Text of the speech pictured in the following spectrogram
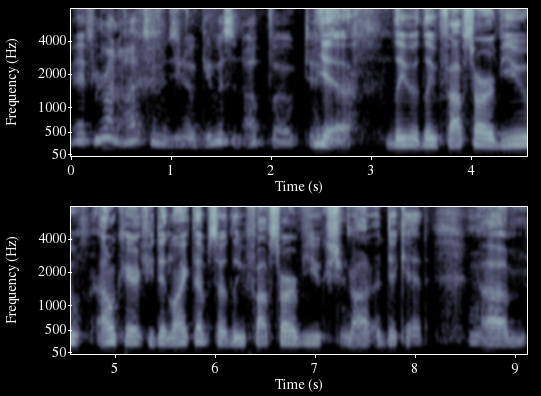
If you're on iTunes, you know, give us an upvote too. Yeah, leave it. Leave a five star review. I don't care if you didn't like the episode. Leave a five star review because you're not a dickhead. Um,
